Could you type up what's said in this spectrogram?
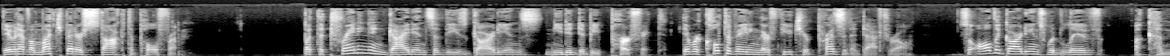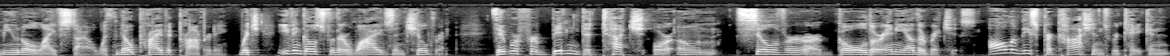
they would have a much better stock to pull from. But the training and guidance of these guardians needed to be perfect. They were cultivating their future president, after all. So all the guardians would live a communal lifestyle with no private property, which even goes for their wives and children. They were forbidden to touch or own silver or gold or any other riches. All of these precautions were taken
